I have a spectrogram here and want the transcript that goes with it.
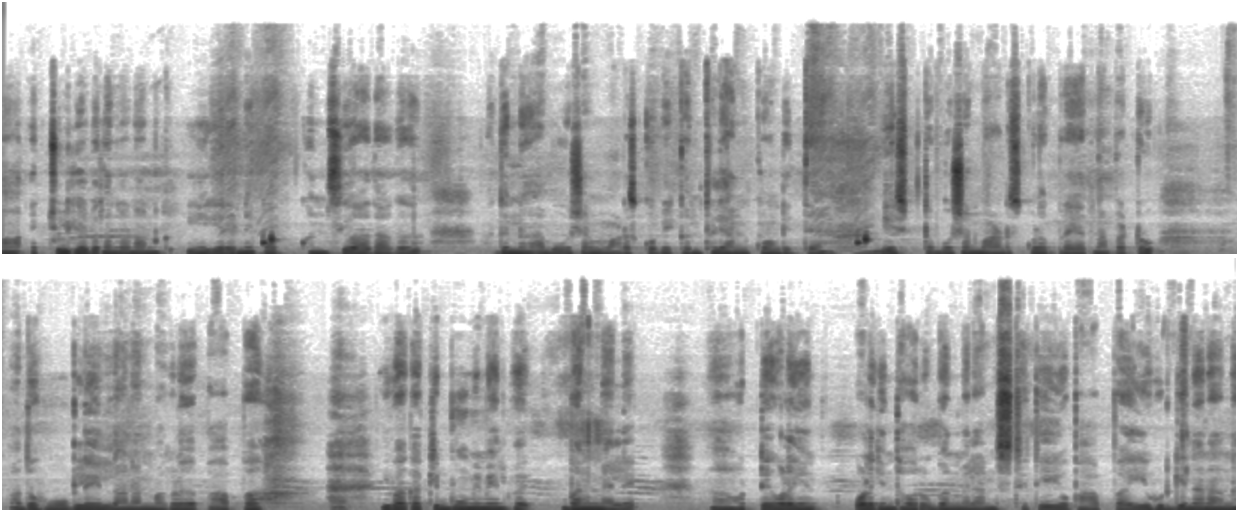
ಆ್ಯಕ್ಚುಲಿ ಹೇಳ್ಬೇಕಂದ್ರೆ ನಾನು ಈ ಎರಡನೇ ಪಾಪ ಕನ್ಸೀವ್ ಆದಾಗ ಅದನ್ನು ಅಬೋಷನ್ ಮಾಡಿಸ್ಕೋಬೇಕಂಥೇಳಿ ಅಂದ್ಕೊಂಡಿದ್ದೆ ಎಷ್ಟು ಅಬೋಷನ್ ಮಾಡಿಸ್ಕೊಳ್ಳೋಕೆ ಪ್ರಯತ್ನ ಪಟ್ಟರು ಅದು ಹೋಗಲೇ ಇಲ್ಲ. ನನ್ನ ಮಗಳ ಪಾಪ ಇವಾಗ ಆಕೆ ಭೂಮಿ ಮೇಲೆ ಬಂದ ಮೇಲೆ ಹೊಟ್ಟೆ ಒಳಗಿನ ಒಳಗಿಂದ ಹೊರಗೆ ಬಂದಮೇಲೆ ಅನಿಸ್ತೈತಿ, ಅಯ್ಯೋ ಪಾಪ, ಈ ಹುಡುಗಿನ ನಾನು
